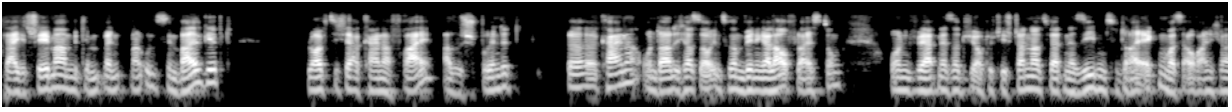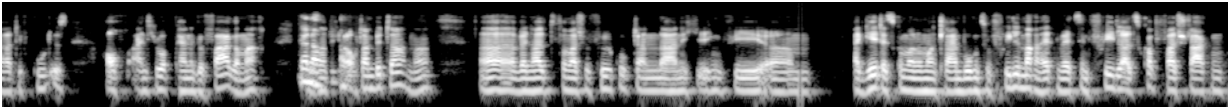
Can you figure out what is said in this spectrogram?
gleiches Schema, mit dem, wenn man uns den Ball gibt, läuft sich ja keiner frei, also sprintet äh, keiner und dadurch hast du auch insgesamt weniger Laufleistung. Und wir hatten jetzt natürlich auch durch die Standards, wir hatten ja sieben zu drei Ecken, was ja auch eigentlich relativ gut ist, auch eigentlich überhaupt keine Gefahr gemacht. Genau. Das ist natürlich auch dann bitter, ne? äh, wenn halt zum Beispiel Füllkrug dann da nicht irgendwie ähm, agiert. Jetzt können wir nochmal einen kleinen Bogen zum Friedel machen. Hätten wir jetzt den Friedel als kopfballstarken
